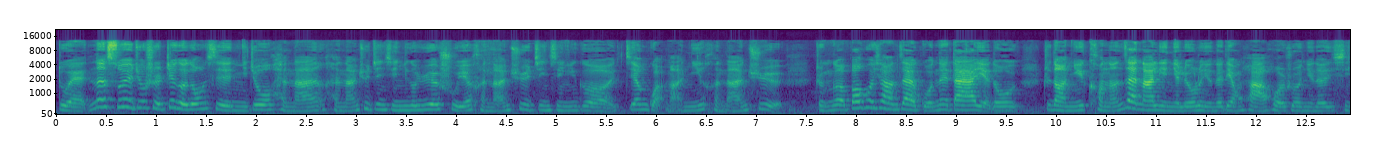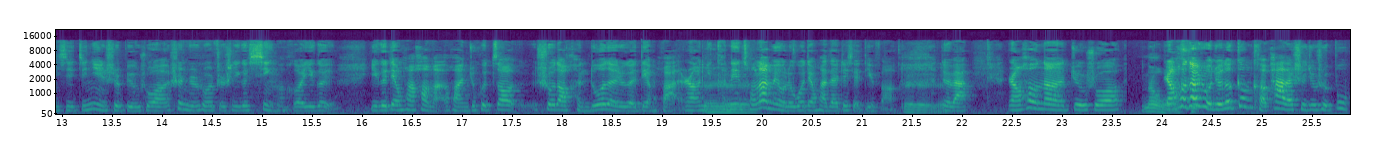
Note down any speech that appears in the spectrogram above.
对，那所以就是这个东西你就很难很难去进行一个约束，也很难去进行一个监管嘛，你很难去。整个包括像在国内，大家也都知道，你可能在哪里你留了你的电话，或者说你的信息，仅仅是比如说，甚至说只是一个姓和一个一个电话号码的话，你就会遭收到很多的这个电话，然后你肯定从来没有留过电话在这些地方，对对对，对吧？然后呢，就是说，然后但是我觉得更可怕的是，就是不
